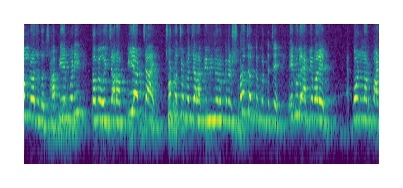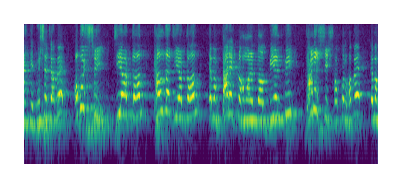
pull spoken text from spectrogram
আমরা যদি ঝাঁপিয়ে পড়ি, তবে ওই যারা পিয়ার চায়, ছোট ছোট যারা বিভিন্ন রকমের ষড়যন্ত্র করতেছে, এগুলো একেবারে বন্যার পানিতে ভেসে যাবে। অবশ্যই জিয়ার দল, খালদা জিয়ার দল এবং তারেক রহমানের দল, বিএনপি ধানের শীষ সফল হবে এবং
